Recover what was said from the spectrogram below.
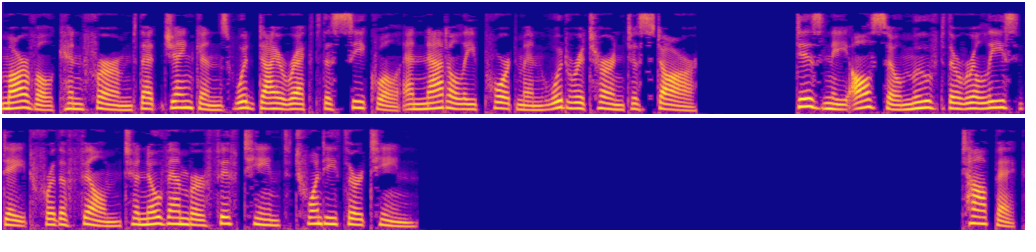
Marvel confirmed that Jenkins would direct the sequel and Natalie Portman would return to star. Disney also moved the release date for the film to November 15, 2013. Topic:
